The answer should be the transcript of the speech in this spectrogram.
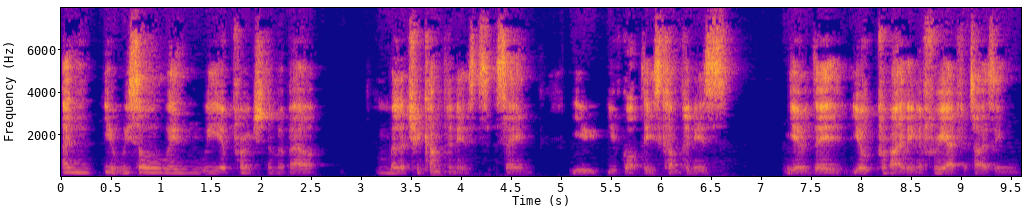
And, you know, we saw when we approached them about military companies saying, you, you've got these companies, you know, they, you're providing a free advertising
